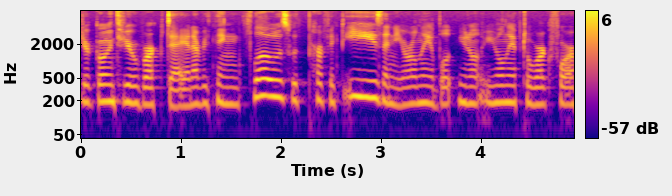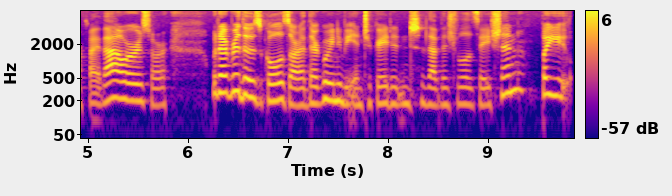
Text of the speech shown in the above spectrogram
you're going through your work day and everything flows with perfect ease and you're only able, you know, you only have to work four or five hours or whatever those goals are, they're going to be integrated into that visualization. But you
